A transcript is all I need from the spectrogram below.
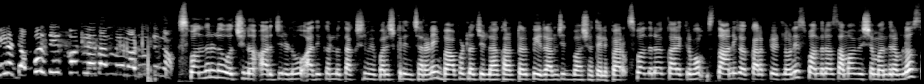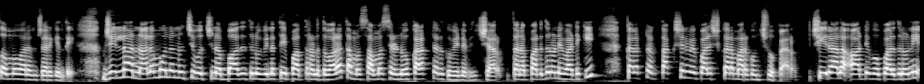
మీరు డబ్బులు తీసుకోవట్లేదా అని మేము అడుగుతున్నాం స్పందనలో వచ్చిన అర్జీలను అధికారులు తక్షణమే పరిష్కరించాలని బాపట్ల జిల్లా కలెక్టర్ పి. రంజిత్ బాషా తెలిపారు. స్పందన కార్యక్రమం స్థానిక కలెక్టరేట్లోని స్పందన సమావేశ మందిరంలో సోమవారం జరిగింది. జిల్లా నలుమూల నుంచి వచ్చిన బాధితులు వినతి పత్రాల ద్వారా తమ సమస్యలను కలెక్టర్కు విన్నవించారు. తన పరిధిలోని వాటికి కలెక్టర్ తక్షణమే పరిష్కార మార్గం చూపారు. చీరాల ఆర్డీఓ పరిధిలోని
